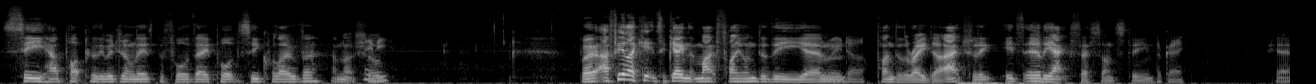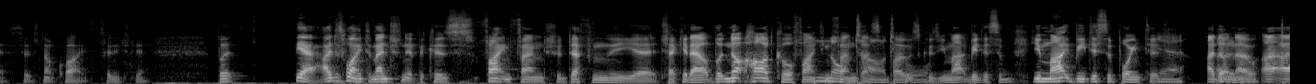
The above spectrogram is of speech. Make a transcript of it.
see how popular the original is before they port the sequel over. I'm not sure. Maybe. But I feel like it's a game that might fly under the, um, radar. under the radar. Actually, it's early access on Steam. Okay. Yeah, so it's not quite finished yet. But yeah, I just wanted to mention it because fighting fans should definitely uh, check it out, but not hardcore fighting Not fans, I suppose, because you might be dis- you might be disappointed. Yeah. I don't, know. I, I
